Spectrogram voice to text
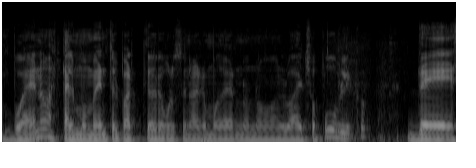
Bueno, hasta el momento el Partido Revolucionario Moderno no lo ha hecho público. De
